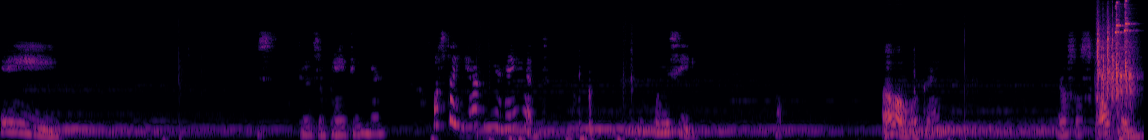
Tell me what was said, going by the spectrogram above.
Hey. Just doing some painting here. What's that you have in your hand? Let me see. Oh, okay. You're also sculpting.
